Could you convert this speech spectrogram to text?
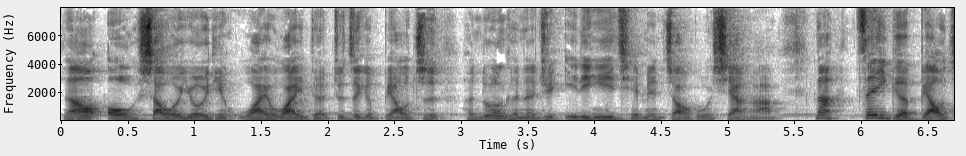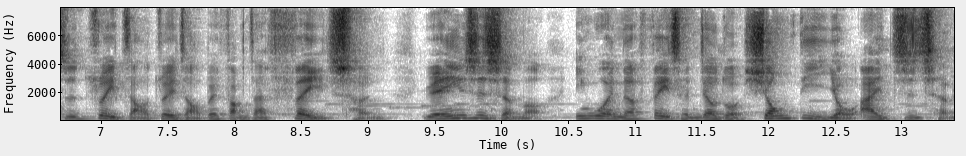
然后 O 稍微有一点歪歪的，就这个标志，很多人可能去一零一前面照过相啊。那这个标志最早最早被放在费城，原因是什么？因为呢，费城叫做兄弟友爱之城，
